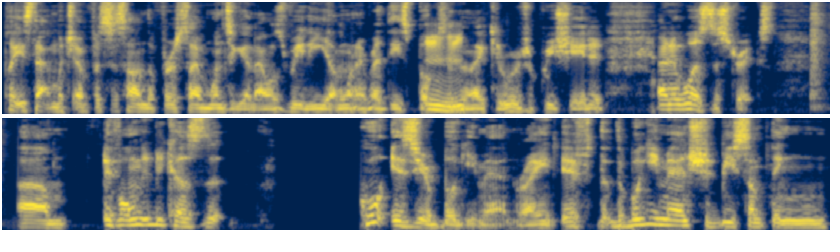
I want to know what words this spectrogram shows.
place that much emphasis on the first time. Once again, I was really young when I read these books, mm-hmm. and I could appreciate it, and it was the Strix. Um, if only because the who is your boogeyman, right? If the, the boogeyman should be something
